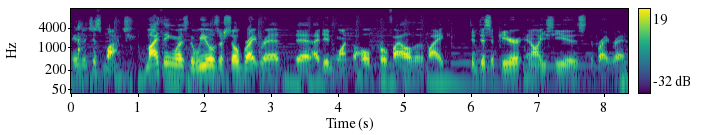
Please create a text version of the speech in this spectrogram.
He's like, just watch. my thing was the wheels are so bright red that I didn't want the whole profile of the bike to disappear and all you see is the bright red.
